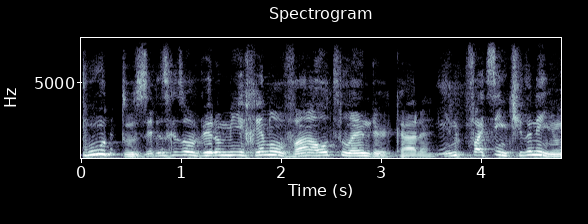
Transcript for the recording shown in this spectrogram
putos, eles resolveram me renovar Outlander, cara. E não faz sentido nenhum.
